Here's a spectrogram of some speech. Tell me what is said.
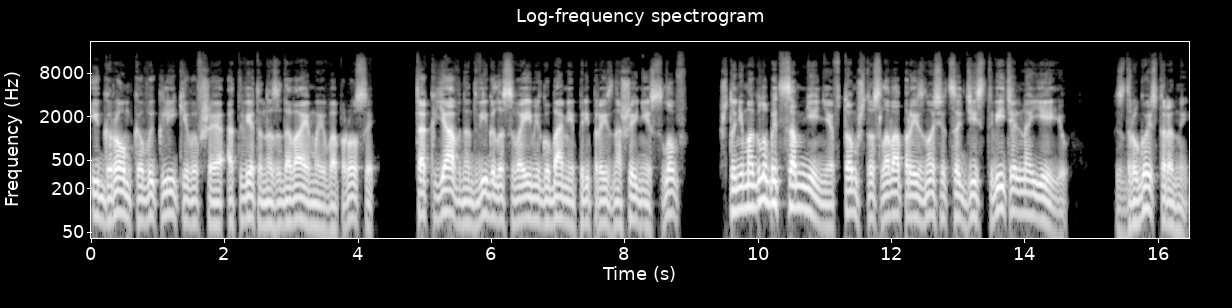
и громко выкликивавшая ответы на задаваемые вопросы, так явно двигала своими губами при произношении слов, что не могло быть сомнения в том, что слова произносятся действительно ею. С другой стороны,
